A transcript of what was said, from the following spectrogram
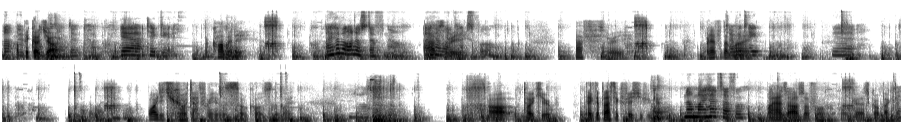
Another, I'll pick a jar. Yeah, take it. A comedy. I have a lot of stuff now. I, I have, have like three. hands full. Have three. What if the Shall mine? take? Yeah. The lights went on. Why did you go that way? It was so close to the mine. I. Oh, toy cube. Take the plastic fish if you can. No, my hands are full. My hands are also full. Okay, let's go back Okay. then.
